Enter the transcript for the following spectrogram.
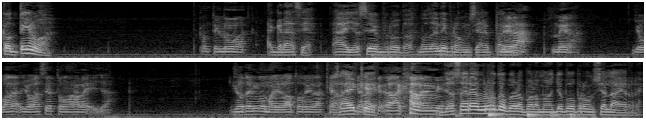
Continua. Continúa. Gracias. Ay, yo soy bruto. No sé ni pronunciar español. Mira, mira. Yo voy a, yo voy a decir esto una vez y ya. Yo tengo mayor autoridad que, la- ¿Sabes que la, que la academia. Yo seré bruto, pero por lo menos yo puedo pronunciar la R.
